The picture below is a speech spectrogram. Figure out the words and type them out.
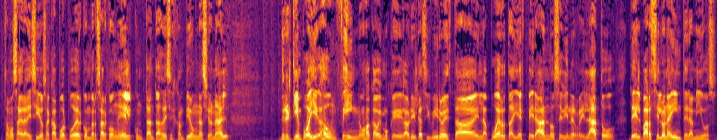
Estamos agradecidos acá por poder conversar con él, con tantas veces campeón nacional. Pero el tiempo ha llegado a un fin, ¿no? Acá vemos que Gabriel Casimiro está en la puerta ya esperando. Se viene el relato del Barcelona-Inter, amigos.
